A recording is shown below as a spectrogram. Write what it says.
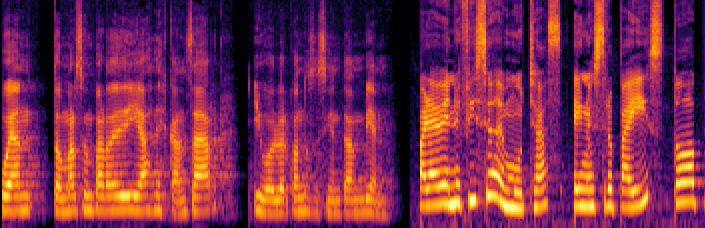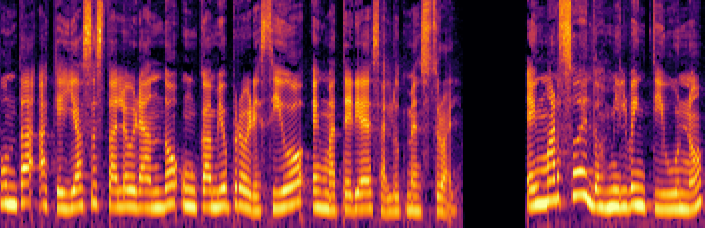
puedan tomarse un par de días, descansar y volver cuando se sientan bien. Para beneficio de muchas, en nuestro país todo apunta a que ya se está logrando un cambio progresivo en materia de salud menstrual. En marzo del 2021,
